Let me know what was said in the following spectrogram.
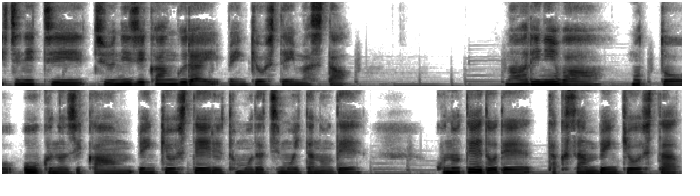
1日12時間ぐらい勉強していました。周りにはもっと多くの時間勉強している友達もいたので、この程度でたくさん勉強した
